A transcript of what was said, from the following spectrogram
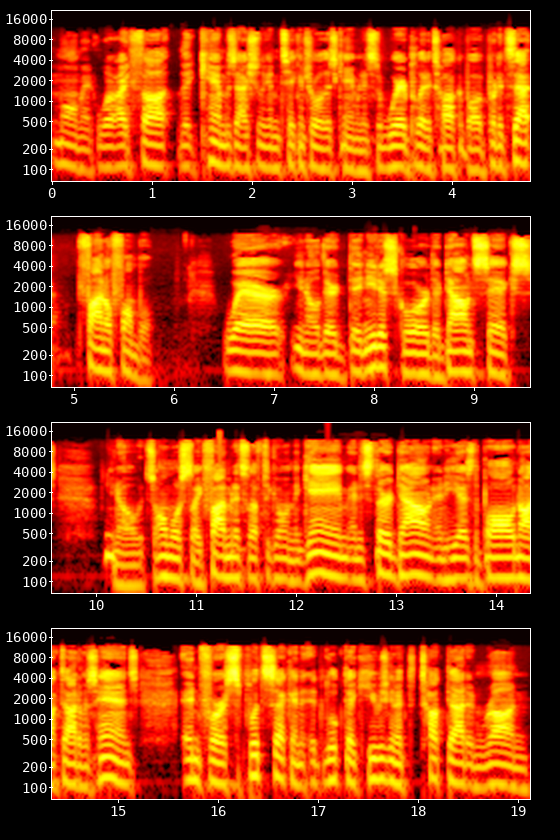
moment where I thought that Cam was actually going to take control of this game, and it's a weird play to talk about, but it's that final fumble where you know they they need a score, they're down six. You know, it's almost like five minutes left to go in the game, and it's third down, and he has the ball knocked out of his hands. And for a split second, it looked like he was going to tuck that and run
